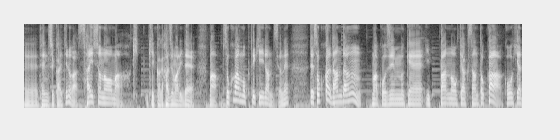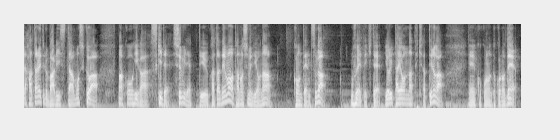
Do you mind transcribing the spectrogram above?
えー、展示会っていうのが最初の、まあき、っかけ始まりで、まあそこが目的なんですよね。で、そこからだんだん、まあ個人向け、一般のお客さんとか、コーヒー屋で働いてるバリスタ、もしくは、まあコーヒーが好きで、趣味でっていう方でも楽しめるような、コンテンツが増えてきて、より多様になってきたっていうのが、えー、ここのところで、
